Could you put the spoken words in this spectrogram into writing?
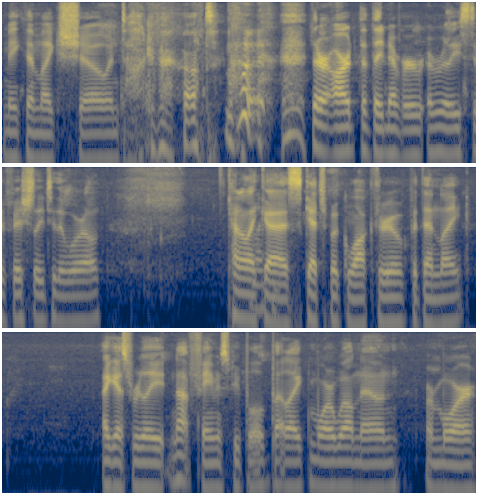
make them like show and talk about their art that they never released officially to the world kind of like, Like a sketchbook walkthrough, but then like, I guess really not famous people, but like more well known or more,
